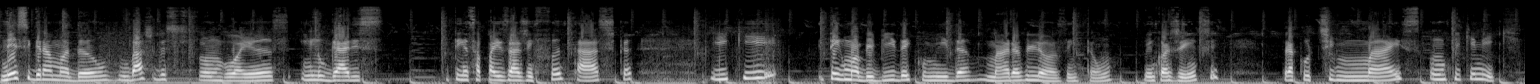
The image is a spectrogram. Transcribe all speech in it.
nesse gramadão, embaixo desses flamboyants, em lugares que tem essa paisagem fantástica e que tem uma bebida e comida maravilhosa. Então, vem com a gente para curtir mais um piquenique.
